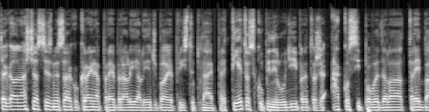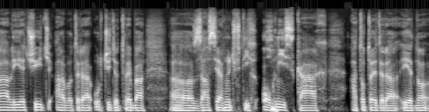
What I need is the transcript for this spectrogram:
Tak ale našťastie sme sa ako krajina prebrali a liečba je prístupná aj pre tieto skupiny ľudí, pretože ako si povedala, treba liečiť, alebo teda určite treba uh, zasiahnuť v tých ohniskách a toto je teda jedno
